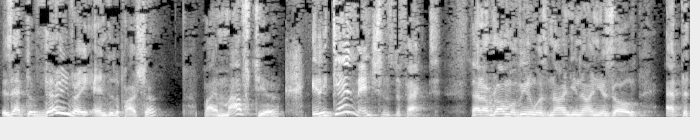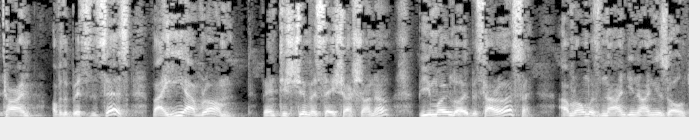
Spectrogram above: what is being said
is at the very, very end of the parsha, by Maftir, it again mentions the fact that Avram Avinu was 99 years old at the time of the bris. It says, "Vayi Avram ben Tishim Shashana b'yimoy loy b'sarasai." Avram was 99 years old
